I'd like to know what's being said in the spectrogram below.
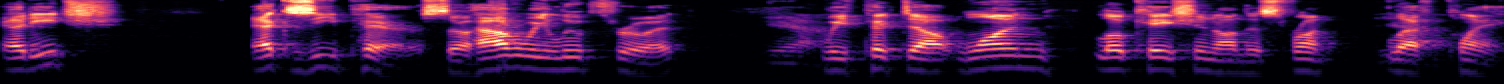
at each xz pair. So however we loop through it, yeah, we've picked out one location on this front yeah, left plane.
